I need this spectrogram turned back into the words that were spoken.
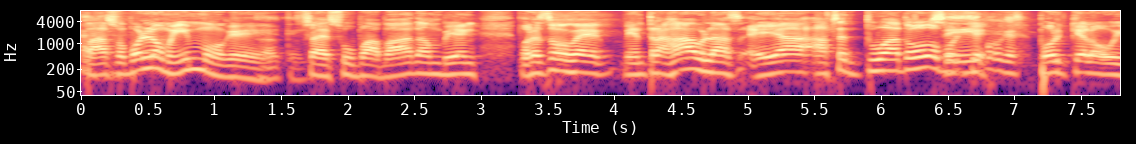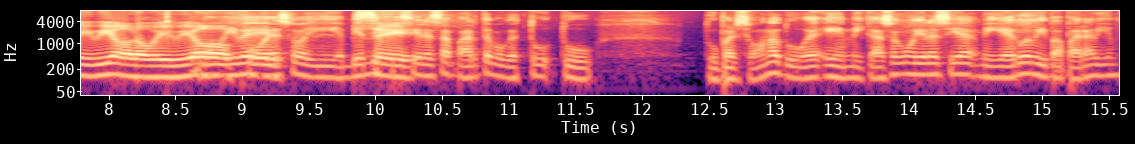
pasó por lo mismo que, o sea, su papá también. Por eso que mientras hablas, ella acentúa todo Sí, porque, porque- porque lo vivió, lo vivió. no vive full. eso y es bien Sí. difícil esa parte porque es tu, tu, tu persona. Tu, y en mi caso, como yo le decía, mi héroe, mi papá era bien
